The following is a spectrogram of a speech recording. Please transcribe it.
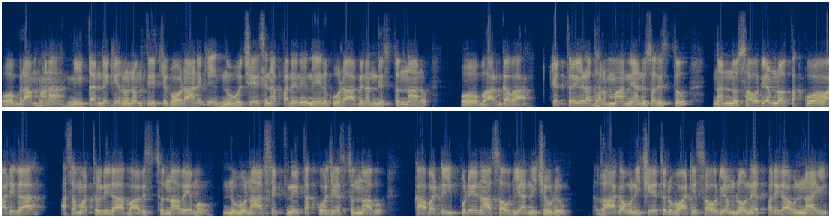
ఓ బ్రాహ్మణ నీ తండ్రికి రుణం తీర్చుకోవడానికి నువ్వు చేసిన పనిని నేను కూడా అభినందిస్తున్నాను. ఓ భార్గవ క్షత్రియుల ధర్మాన్ని అనుసరిస్తూ నన్ను శౌర్యంలో తక్కువ వాడిగా అసమర్థుడిగా భావిస్తున్నావేమో. నువ్వు నా శక్తిని తక్కువ చేస్తున్నావు. కాబట్టి ఇప్పుడే నా శౌర్యాన్ని చూడు. రాఘవుని చేతులు వాటి శౌర్యంలో నేర్పరిగా ఉన్నాయి.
